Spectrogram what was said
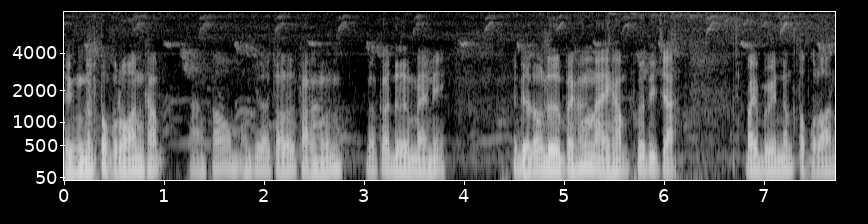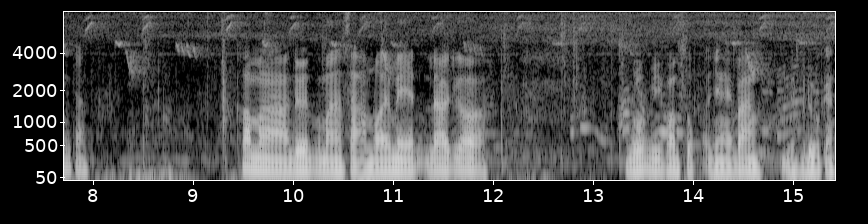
ถึงน้ำตกร้อนครับ ทางเข้าเมื่อกี้เราจอดรถฝั่งนู้น แล้วก็เดินไปนี้ เดี๋ยวต้องเดินไปข้างในครับ เพื่อที่จะไปบริเวณน้ำตกร้อนกัน เข้ามาเดินประมาณ 300 เมตร แล้วก็รู้ว่ามีความสุขยังไงบ้าง เดี๋ยวไปดูกัน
